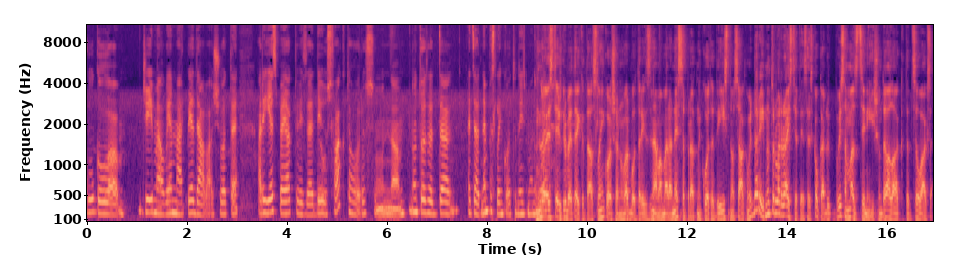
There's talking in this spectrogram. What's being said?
Google uh, Gmail vienmēr piedāvā šo te arī iespēja aktivizēt divus faktorus. Un, um, nu, to tad uh, vajadzētu nepaslinkot un izmantot. Nu, es tieši gribēju teikt, ka tā slinkošana varbūt arī zināmā mērā nesapratne, ko tad īsti no sākuma ir darīt. Nu, tur var aizķerties. Es kaut kādu pavisam maz cinīšu, un tālāk cilvēks,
